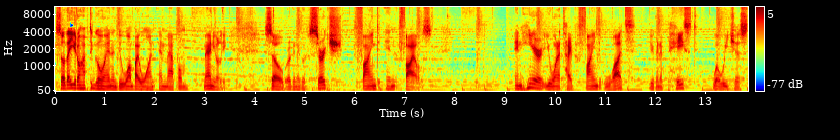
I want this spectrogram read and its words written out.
so that you don't have to go in and do one by one and map them manually. So we're gonna go to search, find in files. And here you wanna type find what, you're gonna paste what we just,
